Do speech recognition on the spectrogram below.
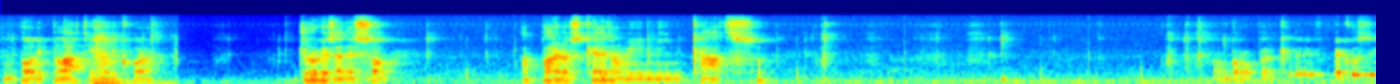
un po' di platino ancora. Giuro che se adesso appare lo scheletro mi, mi incazzo ma bro perché devi fare così?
